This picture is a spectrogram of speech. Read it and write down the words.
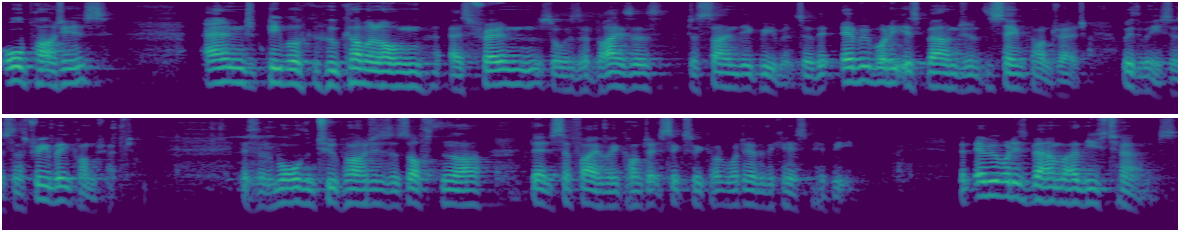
all parties and people who come along as friends or as advisors to sign the agreement so that everybody is bound to the same contract with me. So it's a three-way contract. If there are more than two parties, as often are, then it's a five-way contract, six-way contract, whatever the case may be. But everybody's bound by these terms.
